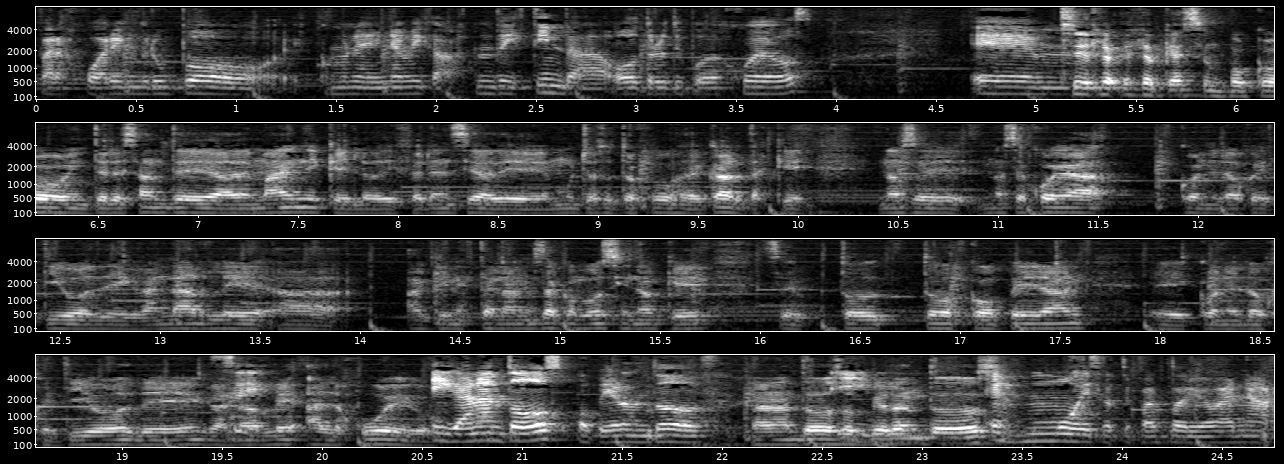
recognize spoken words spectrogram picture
para jugar en grupo es como una dinámica bastante distinta a otro tipo de juegos. Em, sí, es lo, que hace un poco interesante a The Mind y que lo diferencia de muchos otros juegos de cartas, que no se, no se juega con el objetivo de ganarle a, quien está en la mesa con vos, sino que todos cooperan eh, con el objetivo de ganarle al juego. Y ganan todos o pierden todos. Ganan todos o pierden todos. Es muy satisfactorio ganar.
